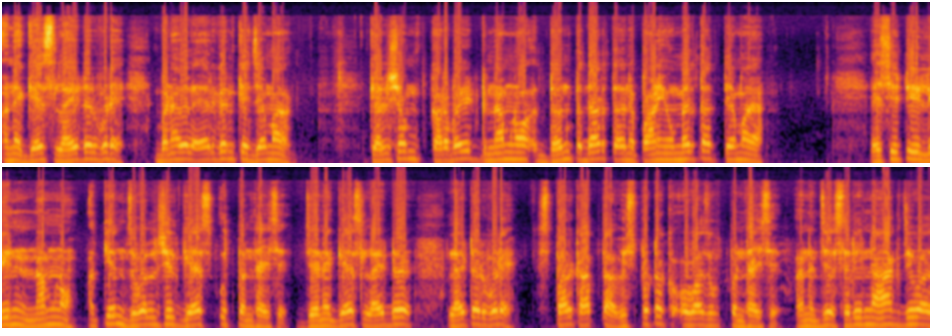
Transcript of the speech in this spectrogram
અને ગેસ લાઇટર વડે બનાવેલ એરગન કે જેમાં કેલ્શિયમ કાર્બાઇડ નામનો ધન પદાર્થ અને પાણી ઉમેરતા તેમાં એસિટીલિન નામનો અત્યંત જ્વલનશીલ ગેસ ઉત્પન્ન થાય છે, જેને ગેસ લાઇટર લાઇટર વડે સ્પાર્ક આપતા વિસ્ફોટક અવાજ ઉત્પન્ન થાય છે અને જે શરીરના આંખ જેવા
